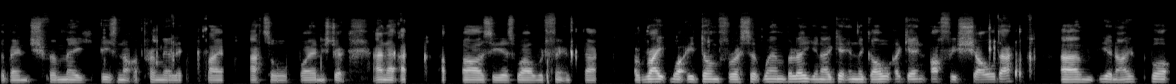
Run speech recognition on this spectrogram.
the bench for me, is not a Premier League player at all by any stretch, and uh, Ghazi as well would think that. I rate what he'd done for us at Wembley, you know, getting the goal again off his shoulder um, you know, but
